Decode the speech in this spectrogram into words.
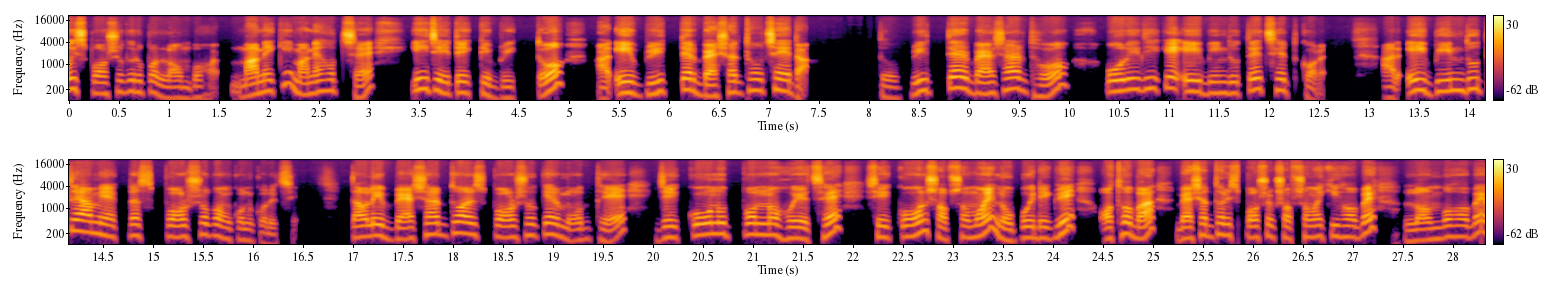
ওই স্পর্শকের উপর লম্ব হয়। মানে কি? মানে হচ্ছে এই যে এটা একটি বৃত্ত আর এই বৃত্তের ব্যাসার্ধ হচ্ছে এটা। তো বৃত্তের ব্যাসার্ধ পরিধিকে এই বিন্দুতে ছেদ করে। আর এই বিন্দুতে আমি একটা স্পর্শক অঙ্কন করেছি। তাহলে এই ব্যাসার্ধ আর স্পর্শকের মধ্যে যে কোণ উৎপন্ন হয়েছে সেই কোণ সবসময় ৯০ ডিগ্রি অথবা ব্যাসার্ধ আর স্পর্শক সবসময় কি হবে? লম্ব হবে।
